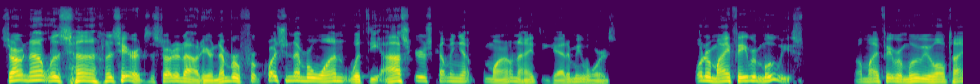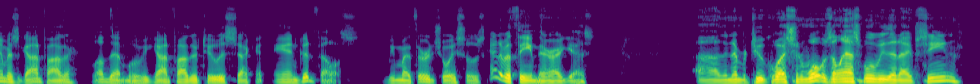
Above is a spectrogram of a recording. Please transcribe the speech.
starting out, let's uh, let's hear it. Let's start it out here. Number for question number one, with the Oscars coming up tomorrow night, the Academy Awards. What are my favorite movies? Well, my favorite movie of all time is Godfather. Love that movie. Godfather 2 is second, and Goodfellas would be my third choice. So there's kind of a theme there, I guess. Uh, the number two question What was the last movie that I've seen?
